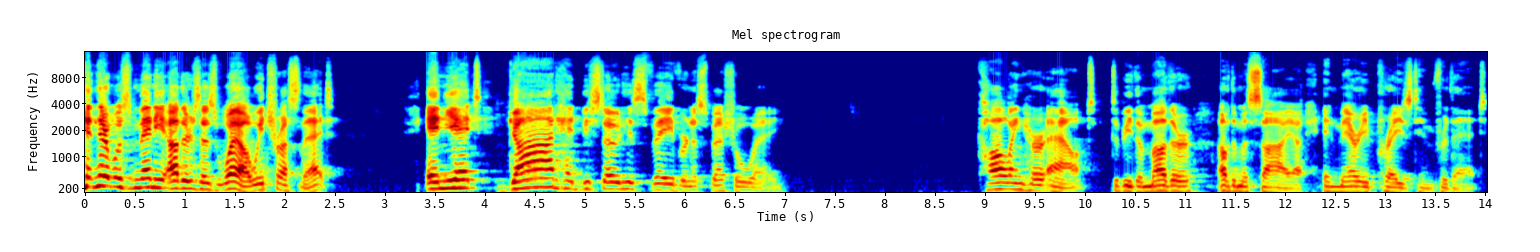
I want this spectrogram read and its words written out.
and there was many others as well. We trust that. And yet, God had bestowed his favor in a special way, calling her out to be the mother of the Messiah, and Mary praised him for that.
